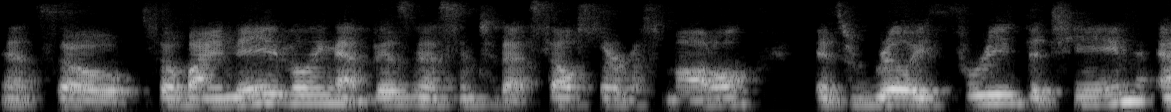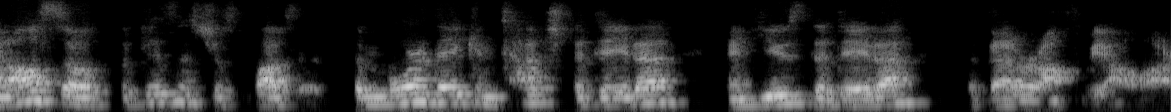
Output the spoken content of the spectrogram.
And so, so by enabling that business into that self-service model, it's really freed the team and also the business just loves it. The more they can touch the data and use the data, the better off we all are.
